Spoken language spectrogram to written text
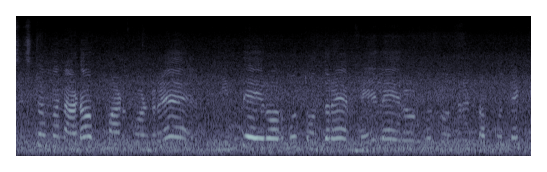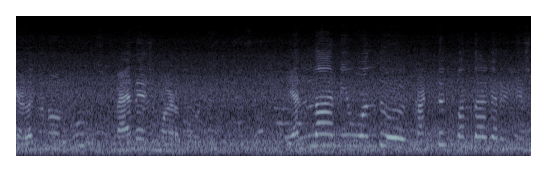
ಸಿಸ್ಟಮನ್ನು ಅಡಾಪ್ಟ್ ಮಾಡಿಕೊಂಡ್ರೆ ಹಿಂದೆ ಇರೋರ್ಗೂ ತೊಂದರೆ, ಮೇಲೆ ಇರೋರ್ಗೂ ತೊಂದರೆ ತಪ್ಪುತ್ತೆ, ಕೆಳಗಿನವ್ರಿಗೂ ಮ್ಯಾನೇಜ್ ಮಾಡ್ಬೋದು. ಎಲ್ಲ ನೀವು ಒಂದು ಕಂಟಕ್ಕೆ ಬಂದಾಗ ರಿಲೀಸ್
